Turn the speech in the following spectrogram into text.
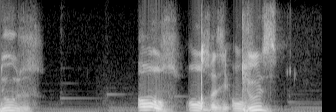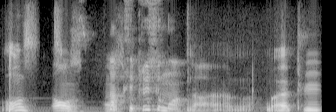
12. 11. 11, vas-y, 11. 12 11 11. Marc, c'est plus ou moins Non, euh, ouais, plus.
